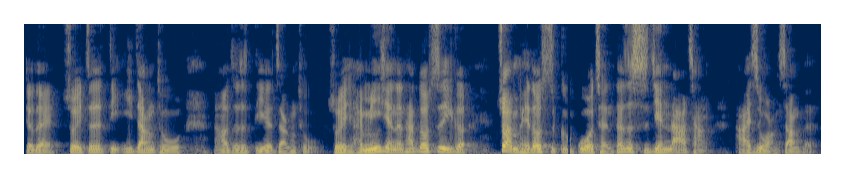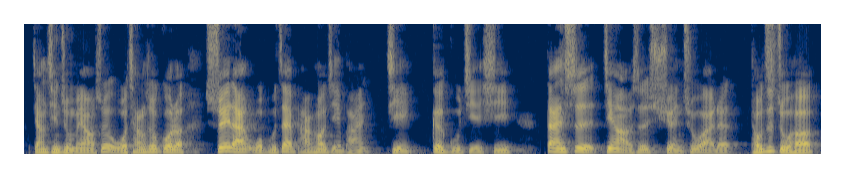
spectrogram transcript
对不对？所以这是第一张图，然后这是第二张图，所以很明显的，它都是一个赚赔都是个过程，但是时间拉长，它还是往上的，讲清楚没有？所以我常说过了，虽然我不在盘后解盘解个股解析，但是金老师选出来的投资组合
